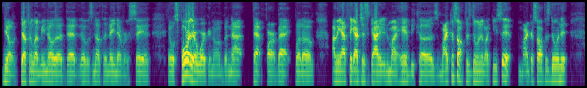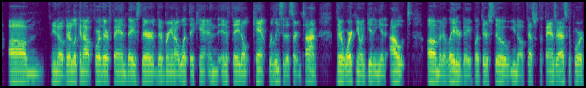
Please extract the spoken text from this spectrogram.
you know definitely let me know that that there was nothing they never said it was four they're working on, but not that far back. But um, I mean, I think I just got it in my head because Microsoft is doing it, like you said. Microsoft is doing it um you know they're looking out for their fan base they're they're bringing out what they can and, and if they don't can't release it at a certain time they're working on getting it out um at a later date but they're still you know if that's what the fans are asking for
